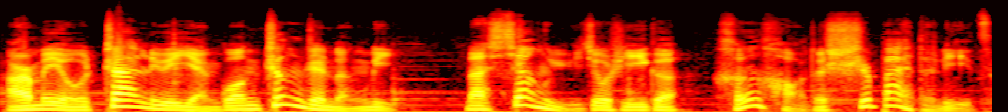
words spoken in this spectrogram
而没有战略眼光、政治能力，那项羽就是一个很好的失败的例子。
